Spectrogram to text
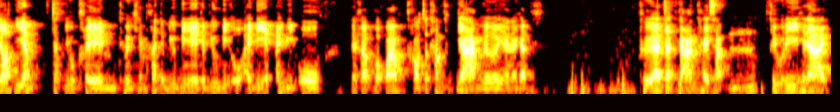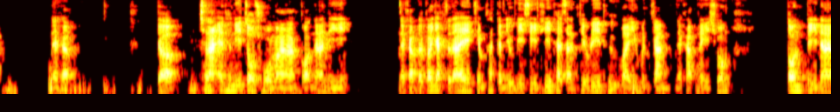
ยอดเยี่ยมจากยูเครน ถือเข็มขัด WBA WBO IBF IBO นะครับบอกว่าเขาจะทำทุกอย่างเลยนะครับเพื่อจัดการไทสันฟิวรี่ให้ได้นะครับก็ชนะแอนโทนีโจชัวมาก่อนหน้านี้นะครับแล้วก็อยากจะได้เข็มขัด WBC ที่ไทสันฟิวรี่ถือไว้อยู่เหมือนกันนะครับในช่วงต้นปีหน้า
